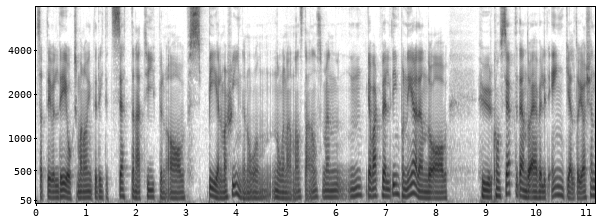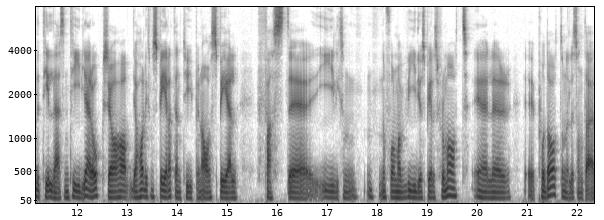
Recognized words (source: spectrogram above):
så att det är väl det också. Man har inte riktigt sett den här typen av spelmaskiner någon, någon annanstans. Men mm, jag har varit väldigt imponerad ändå av hur konceptet ändå är väldigt enkelt och jag kände till det här sedan tidigare också. Jag har, jag har liksom spelat den typen av spel fast eh, i liksom någon form av videospelsformat eller eh, på datorn eller sånt där.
